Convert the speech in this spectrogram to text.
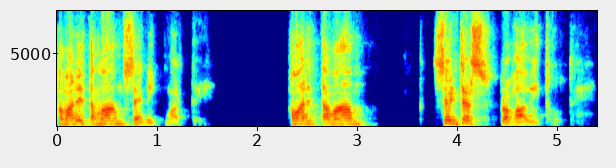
हमारे तमाम सैनिक मरते हमारे तमाम सेंटर्स प्रभावित होते हैं।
